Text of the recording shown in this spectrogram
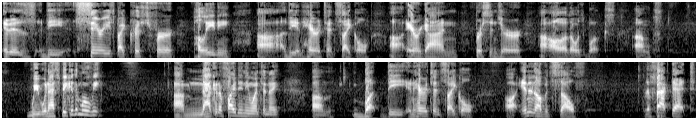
it is the series by Christopher Paolini, uh, The Inheritance Cycle, uh, Eragon, Brisingr, uh, all of those books. Um, we will not speak of the movie. I'm not going to fight anyone tonight. Um, but the inheritance cycle, uh, in and of itself, the fact that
